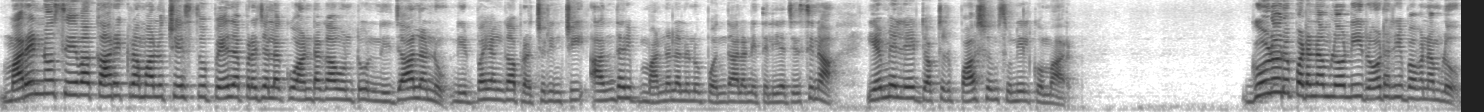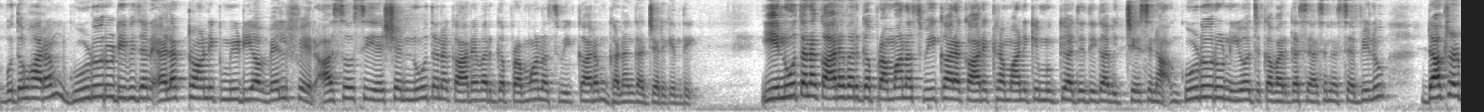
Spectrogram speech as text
మరెన్నో సేవా కార్యక్రమాలు చేస్తూ పేద ప్రజలకు అండగా ఉంటూ నిజాలను నిర్భయంగా ప్రచురించి అందరి మన్ననలను పొందాలని తెలియజేసిన ఎమ్మెల్యే డాక్టర్ పాశం సునీల్ కుమార్. గూడూరు పట్టణంలోని రోటరీ భవనంలో బుధవారం Gudur division electronic media welfare association నూతన కార్యవర్గ ప్రమాణ స్వీకారం ఘనంగా జరిగింది. ఈ నూతన కార్యవర్గ ప్రమాణ స్వీకార కార్యక్రమానికి ముఖ్య అతిథిగా విచ్చేసిన గూడూరు నియోజకవర్గ శాసనసభ్యులు డాక్టర్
